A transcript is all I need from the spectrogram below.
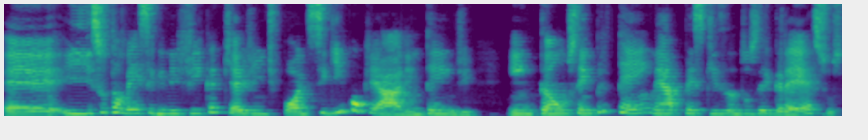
é, e isso também significa que a gente pode seguir qualquer área, entende? Então sempre tem né, a pesquisa dos egressos.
